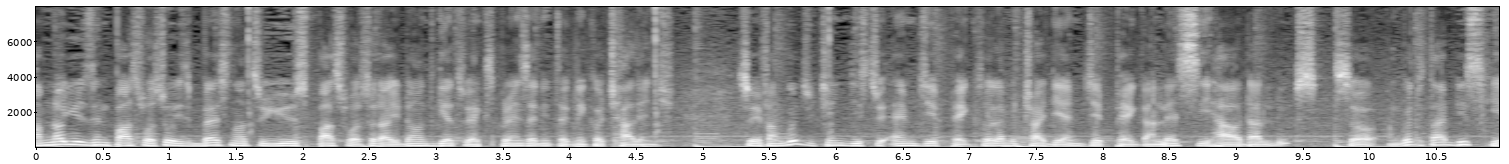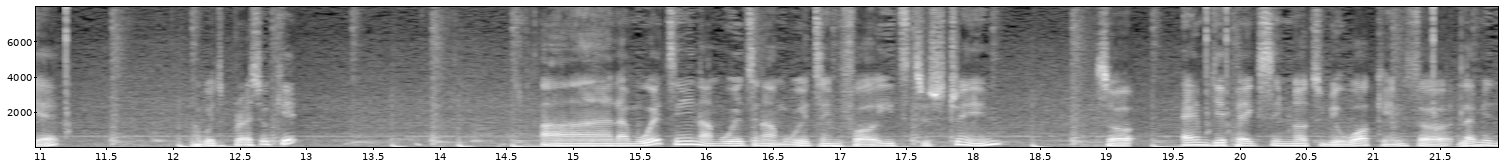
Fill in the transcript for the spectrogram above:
I'm not using password, so it's best not to use password so that you don't get to experience any technical challenge. So if I'm going to change this to MJPEG, so let me try the MJPEG and let's see how that looks. So I'm going to type this here. I'm going to press OK. And I'm waiting, I'm waiting, I'm waiting for it to stream. So MJPEG seem not to be working. So let me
